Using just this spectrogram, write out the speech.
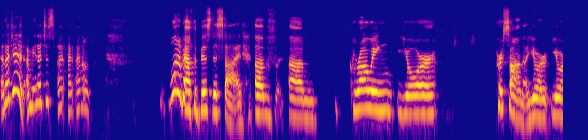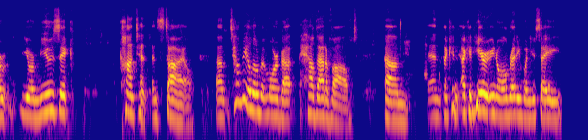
and I did. I mean, I just I, I, I don't. What about the business side of um, growing your persona, your your your music content and style. Um, tell me a little bit more about how that evolved. Um, and I can I can hear you know already when you say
